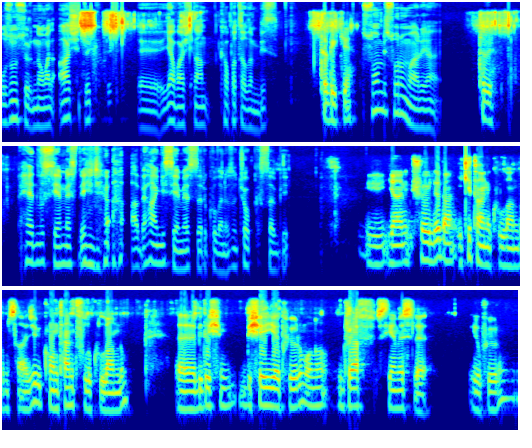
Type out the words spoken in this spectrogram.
uzun sürdü. Normalde açtık. Ee, yavaştan kapatalım biz. Tabii ki. Son bir sorum var ya. Tabii. Headless CMS deyince abi hangi CMS'ları kullanıyorsun? Çok kısa bir. Ee, Yani şöyle ben iki tane kullandım sadece. Bir Contentful'u kullandım. Ee, bir de şimdi bir şey yapıyorum. Onu Graph CMS ile yapıyorum.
